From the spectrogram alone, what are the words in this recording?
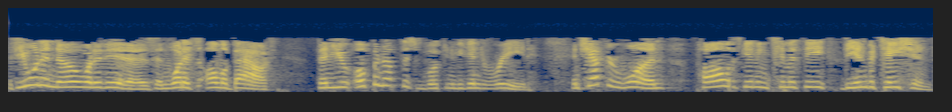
If you want to know what it is and what it's all about, then you open up this book and you begin to read. In chapter 1, Paul is giving Timothy the invitation.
